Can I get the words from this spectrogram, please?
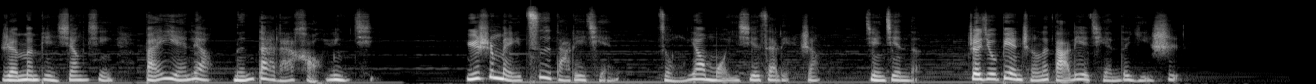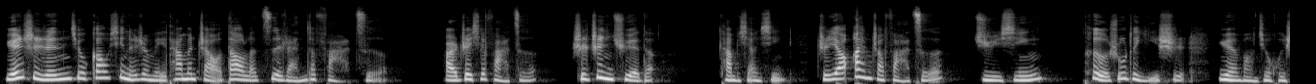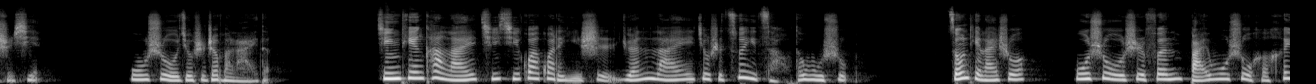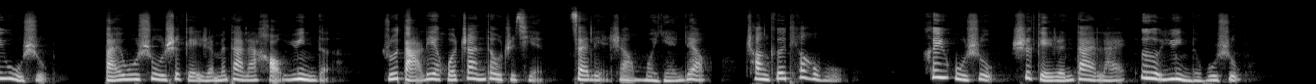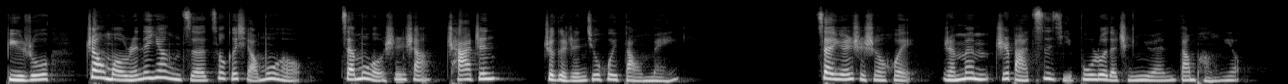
人们便相信白颜料能带来好运气，于是每次打猎前总要抹一些在脸上。渐渐的，这就变成了打猎前的仪式。原始人就高兴地认为他们找到了自然的法则，而这些法则是正确的。他们相信。只要按照法则举行特殊的仪式，愿望就会实现。巫术就是这么来的。今天看来奇奇怪怪的仪式，原来就是最早的巫术。总体来说，巫术是分白巫术和黑巫术。白巫术是给人们带来好运的，如打猎或战斗之前在脸上抹颜料、唱歌跳舞。黑巫术是给人带来厄运的巫术，比如照某人的样子做个小木偶，在木偶身上插针，这个人就会倒霉。在原始社会，人们只把自己部落的成员当朋友，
